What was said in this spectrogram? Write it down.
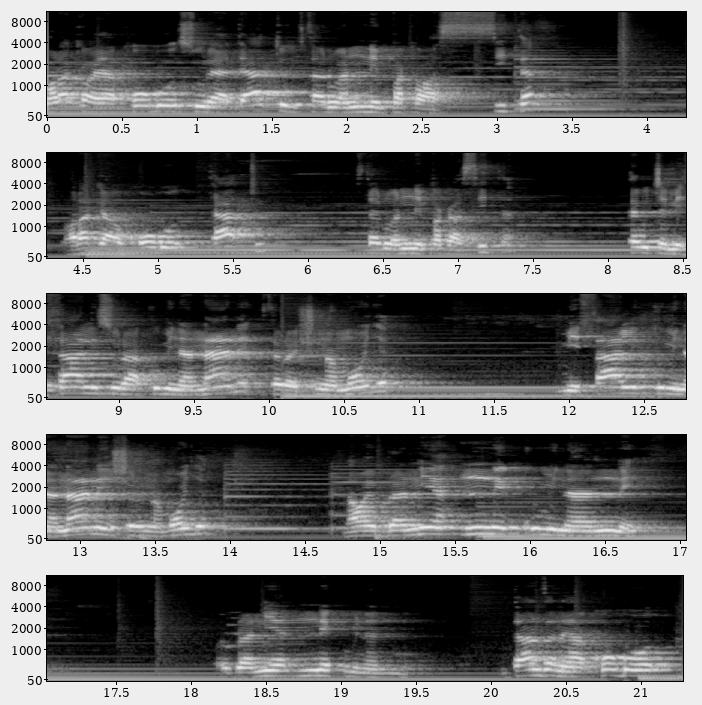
waraka wa yakobo sura ya tatu mstari wa nne mpaka wa sita. Waraka wa yakobo tatu mstari wa nne mpaka wa sita. Kitabu cha mithali sura ya kumi na nane mstari wa ishirini na moja mithali kumi na moja na waibrania nne kumi na yakobo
